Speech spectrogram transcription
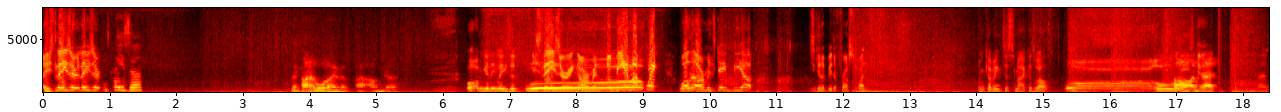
He's laser, laser. His laser. They're kind of all over at Unger. Oh, I'm getting lasered. He's lasering Armin. So beat him up quick while the Armin's getting beat up. He's gonna be the frost one. I'm coming to smack as well. Whoa! Oh, Oh, I'm dead. dead. I'm dead.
